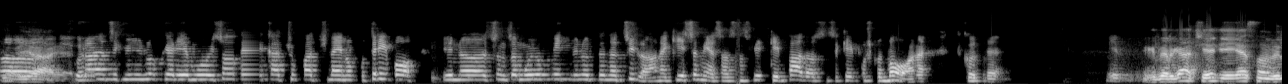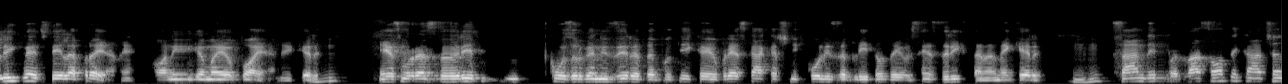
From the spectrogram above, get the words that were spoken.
No, ja, ja. V Ravnicah mi je bilo, ker je moj sotekač pač na eno potrebo in uh, sem zamujal pet minut na cilj, kje sem jaz, sem spet kaj padal, sem se kaj poškodoval. Drugače, jaz sem veliko več dela prej, oni ga imajo poje. Ker mhm. jaz moram stvari tako zorganizirati, da potekajo brez kakršnih koli zapletov, da je vse zrihtano. Ker mhm. Sandi pa dva sotekača,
